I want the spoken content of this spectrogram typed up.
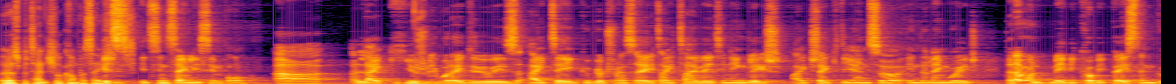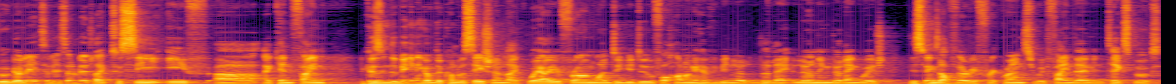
those potential conversations? It's, it's insanely simple. Uh, like usually what I do is I take Google Translate, I type it in English, I check the answer in the language. Then I will maybe copy paste and Google it a little bit, like to see if uh, I can find because in the beginning of the conversation like where are you from? What do you do? For how long have you been le- the la- learning the language? These things are very frequent. You will find them in textbooks.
